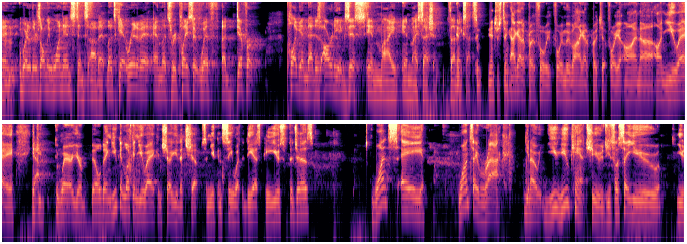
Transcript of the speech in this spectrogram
and where there's only one instance of it. Let's get rid of it and let's replace it with a different plugin that is already exists in my in my session. If that makes sense. Interesting. I got a pro before we before we move on. I got a pro tip for you on uh, on UA. If Yeah. you to where you're building, you can look in UA. It can show you the chips, and you can see what the DSP usage is. Once a once a rack, you know, you you can't choose. You, so let's say you you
